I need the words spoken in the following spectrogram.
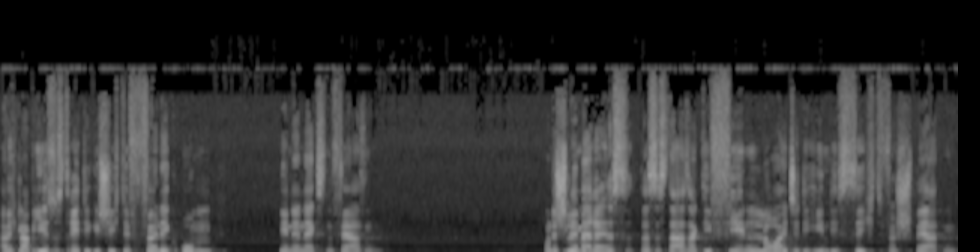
Aber ich glaube, Jesus dreht die Geschichte völlig um in den nächsten Versen. Und das Schlimmere ist, dass es da sagt, die vielen Leute, die ihm die Sicht versperrten.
